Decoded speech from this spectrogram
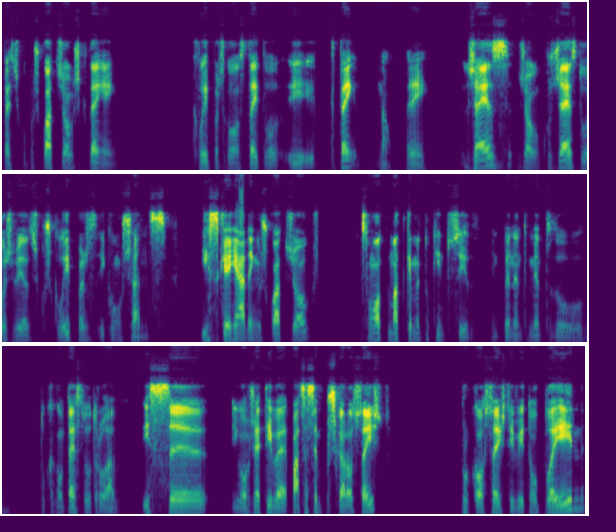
peço desculpa, os 4 jogos que têm Clippers, Golden State e que tem, não, peraí. Jazz, jogam com os Jazz duas vezes, com os Clippers e com os Suns. E se ganharem os 4 jogos, são automaticamente o quinto seed, independentemente do, do que acontece do outro lado. E se e o objetivo é, passa sempre por chegar ao sexto, porque ao sexto evitam o play-in,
